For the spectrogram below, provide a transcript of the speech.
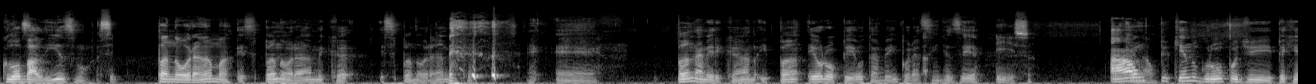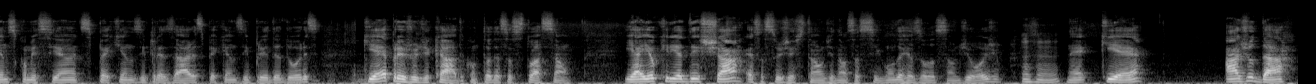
globalismo, Esse panorama. esse panorâmica, esse panorâmica é, é, pan-americano e pan-europeu também, por assim dizer, Isso. há um não? pequeno grupo de pequenos comerciantes, pequenos empresários, pequenos empreendedores que é prejudicado com toda essa situação. E aí eu queria deixar essa sugestão de nossa segunda resolução de hoje, Uhum. né, que é ajudar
